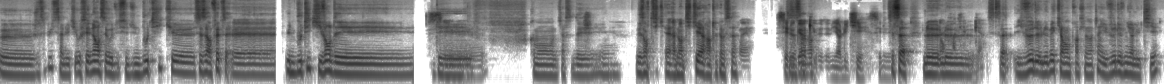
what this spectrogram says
Euh, je sais plus si c'est un luthier, ou c'est non, c'est d'une boutique. euh, c'est ça, en fait, euh, une boutique qui vend des. Des comment dire, c'est des, des antiques, un antiquaire, un truc comme ça. Ouais. C'est le gars ça qui veut devenir luthier. C'est le... Ça. Le, les le, ça, il veut, de- le mec qui emprunte les matins, il veut devenir luthier,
